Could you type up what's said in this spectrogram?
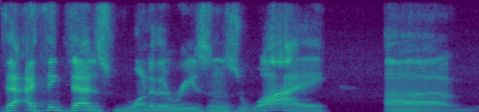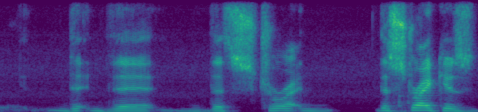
that I think that is one of the reasons why uh, the the the strike the strike is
